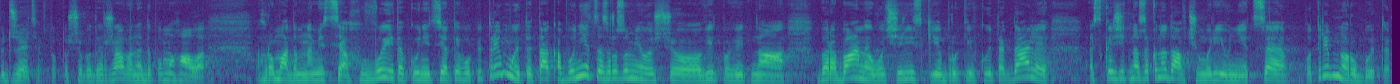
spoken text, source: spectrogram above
бюджетів, тобто щоб держава не допомагала громадам на місцях. Ви таку ініціативу підтримуєте? Так або ні? Це зрозуміло, що відповідь на барабани, овочерізки, бруківку і так далі. Скажіть на законодавчому рівні це потрібно робити?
